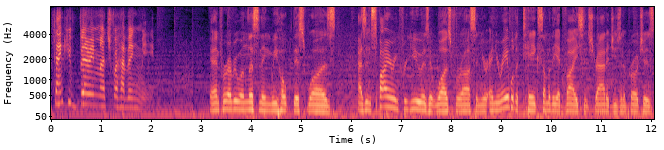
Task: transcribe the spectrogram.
thank you very much for having me. And for everyone listening, we hope this was as inspiring for you as it was for us and you're and you're able to take some of the advice and strategies and approaches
